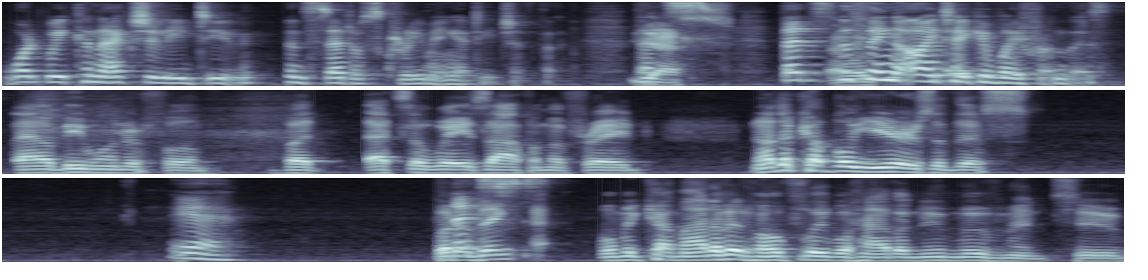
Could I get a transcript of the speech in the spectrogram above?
what we can actually do instead of screaming at each other. That's, yes. That's that the thing I take away from this. That would be wonderful. But that's a ways off, I'm afraid another couple years of this. Yeah. But That's... I think when we come out of it, hopefully we'll have a new movement to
